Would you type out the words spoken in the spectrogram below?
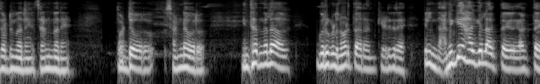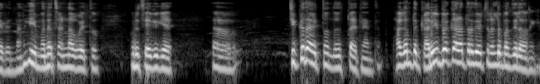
ದೊಡ್ಡ ಮನೆ, ಸಣ್ಣ ಮನೆ, ದೊಡ್ಡವರು, ಸಣ್ಣವರು, ಇಂಥದ್ನೆಲ್ಲ ಗುರುಗಳು ನೋಡ್ತಾರ ಅಂತ ಕೇಳಿದರೆ, ಇಲ್ಲಿ ನನಗೆ ಹಾಗೆಲ್ಲ ಆಗ್ತಾ ಆಗ್ತಾ ಇದೆ. ನನಗೆ ಈ ಮನೆ ಸಣ್ಣ ಹೋಯ್ತು, ಗುರು ಸೇವೆಗೆ ಚಿಕ್ಕದಾಯಿತು ಅಂತ ಅನಿಸ್ತಾ ಇದೆ ಅಂತ. ಹಾಗಂತ ಕರಿಬೇಕಾದ್ರೆ ಆ ಥರದ ಬಂದಿಲ್ಲ ನನಗೆ.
